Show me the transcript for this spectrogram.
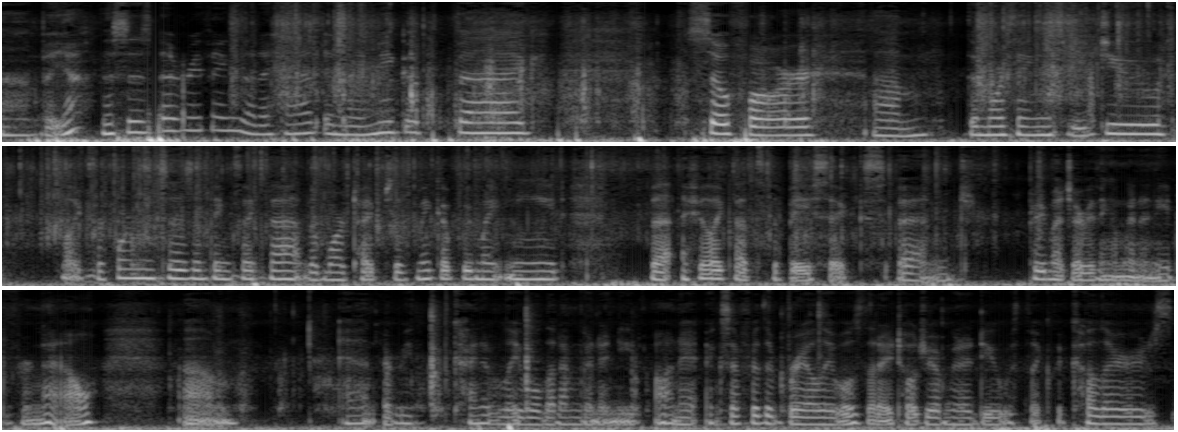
Um, but yeah, this is everything that I had in my makeup bag so far. Um, the more things we do, like performances and things like that, the more types of makeup we might need. But I feel like that's the basics and pretty much everything I'm going to need for now. Um, and every kind of label that I'm going to need on it, except for the braille labels that I told you I'm going to do with like the colors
